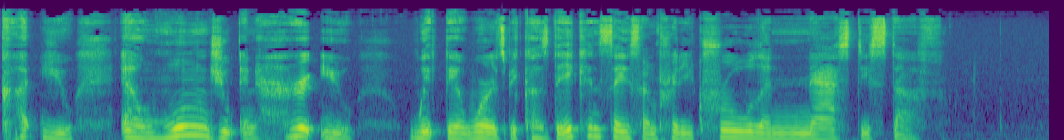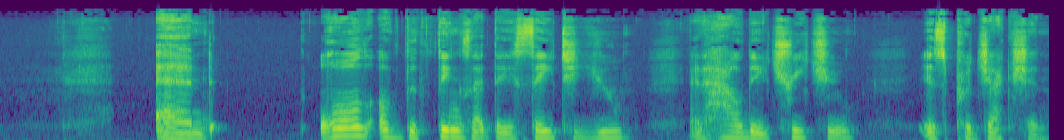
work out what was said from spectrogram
cut you and wound you and hurt you with their words because they can say some pretty cruel and nasty stuff. And all of the things that they say to you and how they treat you is projection.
